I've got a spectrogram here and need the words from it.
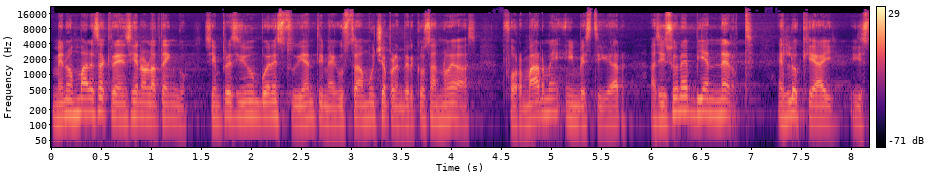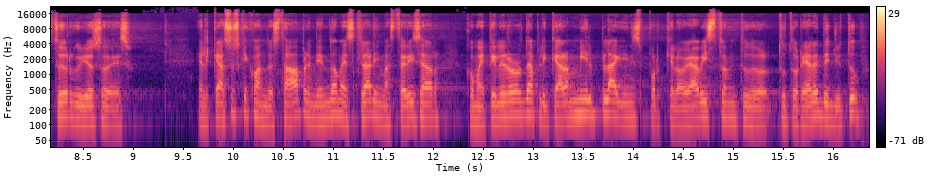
Menos mal esa creencia no la tengo. Siempre he sido un buen estudiante y me ha gustado mucho aprender cosas nuevas, formarme e investigar. Así suena bien nerd. Es lo que hay y estoy orgulloso de eso. El caso es que cuando estaba aprendiendo a mezclar y masterizar, cometí el error de aplicar mil plugins porque lo había visto en tutoriales de YouTube.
